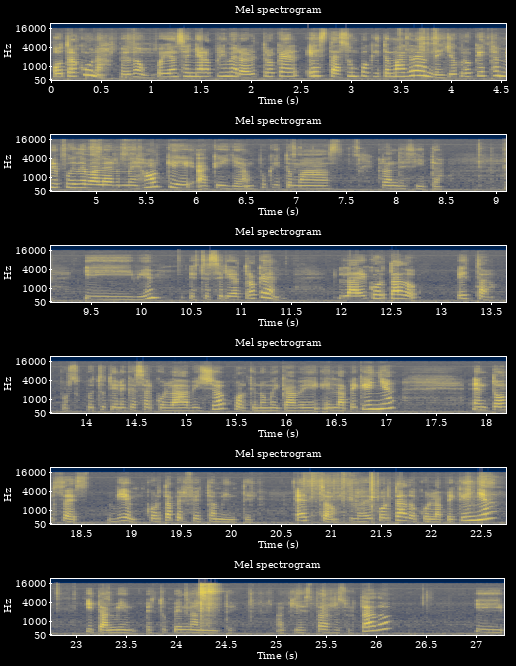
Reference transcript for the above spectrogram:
otra cuna, perdón, voy a enseñaros primero el troquel, esta es un poquito más grande, yo creo que esta me puede valer mejor que aquella, un poquito más grandecita. Y bien, este sería el troquel, la he cortado, esta por supuesto tiene que ser con la Bishop porque no me cabe en la pequeña, entonces, bien, corta perfectamente. Esto lo he cortado con la pequeña y también estupendamente. Aquí está el resultado y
